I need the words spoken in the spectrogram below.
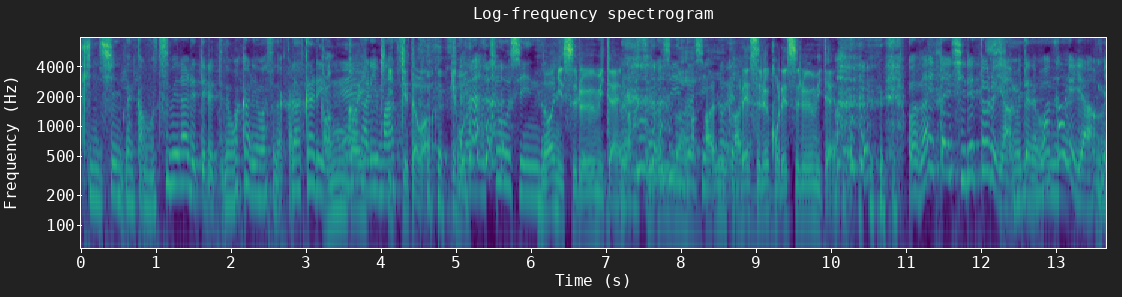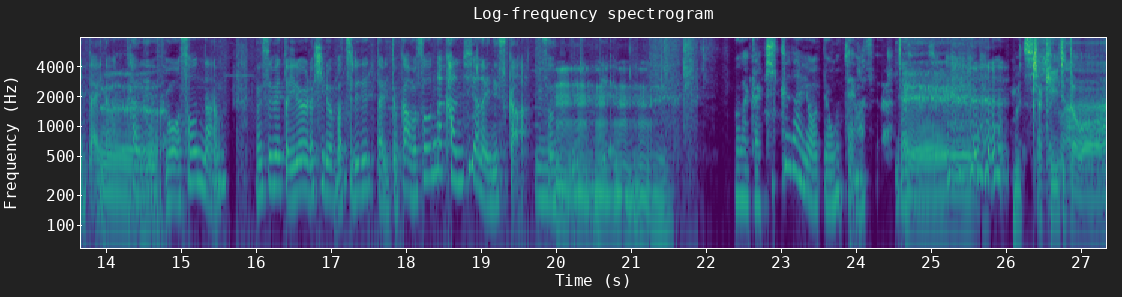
禁止なんかもう詰められてるっていうの分かりますだから。わ。かるよね。ガンガンわかります。言ってたわ。い今日や、もう超しんどい。何する？みたいな。超しんどいしんあどい。あれする？これする？みたいな。ねもう大体知れとるやんみたいな。分かるやんみたいな感じです。もうそんなん娘といろいろ広場連れてったりとかもうそんな感じじゃないですか、うん。その時って、うんうんうんうんもうなんか聞くなよって思っちゃいます。へえ むっちゃ聞いてたわ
